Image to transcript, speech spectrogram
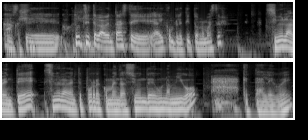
Kakashi, Este, Kakashi. Tú sí te lo aventaste ahí completito, ¿no, Master? Sí me lo aventé, sí me lo aventé por recomendación de un amigo. Ah, ¿qué tal, eh, güey?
